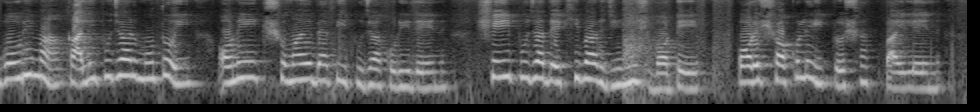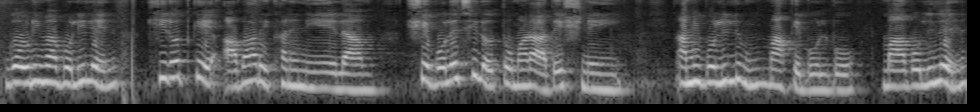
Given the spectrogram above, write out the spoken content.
গৌরীমা কালী পূজার মতোই অনেক সময়ব্যাপী পূজা করিলেন। সেই পূজা দেখিবার জিনিস বটে। পরে সকলেই প্রসাদ পাইলেন। গৌরীমা বলিলেন, ক্ষীরোদকে আবার এখানে নিয়ে এলাম। সে বলেছিল, তোমার আদেশ নেই। আমি বলিলুম, মাকে বলব। মা বলিলেন,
